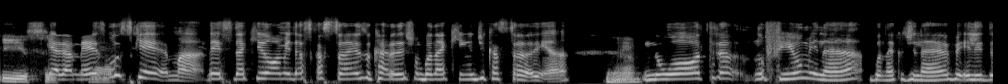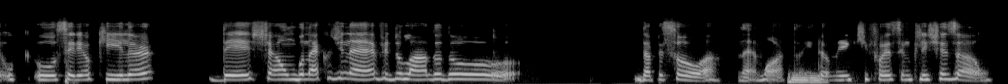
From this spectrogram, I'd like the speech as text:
Isso. Que era o mesmo é. esquema. Nesse daqui, o Homem das Castanhas, o cara deixa um bonequinho de castanha. É. No outro, no filme, né, Boneco de Neve, ele, o, o serial killer deixa um boneco de neve do lado do da pessoa, né, morta. Hum. Então meio que foi assim um clichêzão.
